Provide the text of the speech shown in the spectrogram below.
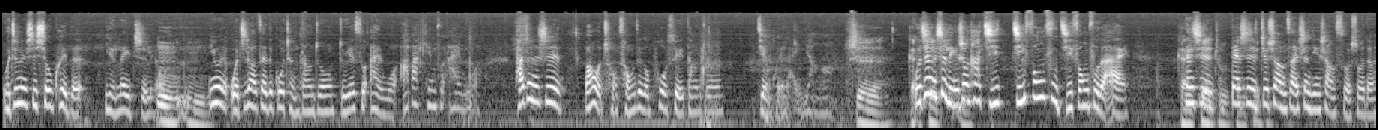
我真的是羞愧的眼泪直流。嗯嗯。因为我知道在这过程当中，主耶稣爱我，阿爸天父爱我，他真的是把我从从这个破碎当中捡回来一样啊。是。我真的是领受他极极丰富、极丰富的爱。但是，但是，就像在圣经上所说的，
